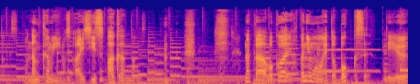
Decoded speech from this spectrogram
たんです。もう何回も言います。よアイシースパークだったんです。なんか僕は他にも、えっと、ボックスっていう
